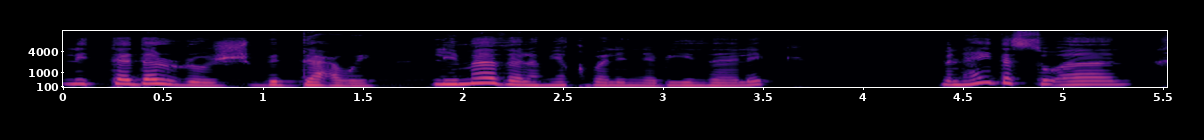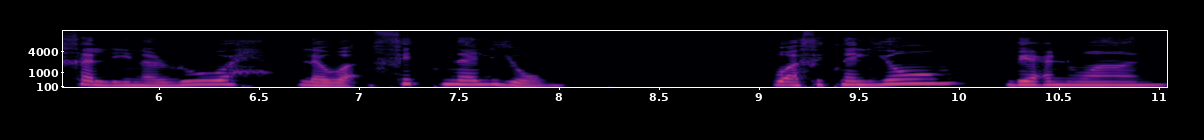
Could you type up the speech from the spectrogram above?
للتدرج بالدعوة لماذا لم يقبل النبي ذلك؟ من هيدا السؤال خلينا نروح لوقفتنا اليوم. وقفتنا اليوم بعنوان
